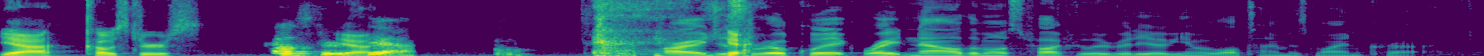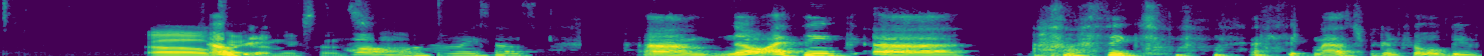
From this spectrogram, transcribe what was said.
yeah, coasters. Coasters. Yeah. Yeah. All right, just real quick. Right now, the most popular video game of all time is Minecraft. Oh, okay, Okay. that makes sense. Well, that makes sense. Um, no, I think. Uh, I think. I think Master Control would be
